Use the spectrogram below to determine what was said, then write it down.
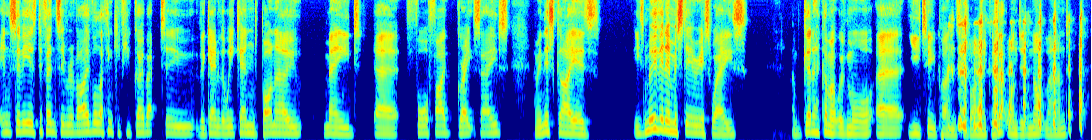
in Sevilla's defensive revival. I think if you go back to the game of the weekend, Bono made uh, four or five great saves. I mean, this guy is he's moving in mysterious ways. I'm gonna come up with more uh, U2 puns for Bono because that one did not land.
